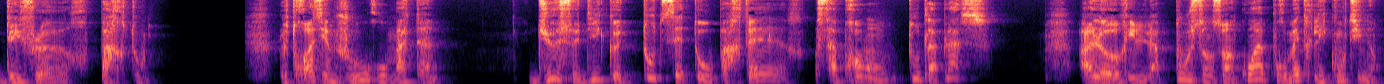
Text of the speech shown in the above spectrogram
des fleurs partout. Le troisième jour, au matin, Dieu se dit que toute cette eau par terre, ça prend toute la place. Alors il la pousse dans un coin pour mettre les continents.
